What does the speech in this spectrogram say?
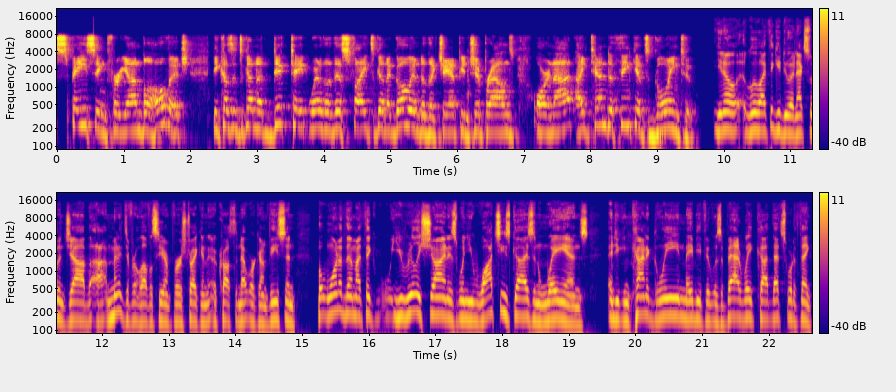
spacing for Jan Blachowicz because it's going to dictate whether this fight's going to go into the championship rounds or not. I tend to think it's going to. You know, Lou, I think you do an excellent job uh, many different levels here in First Strike and across the network on VSiN. But one of them I think you really shine is when you watch these guys in weigh ins and you can kind of glean maybe if it was a bad weight cut, that sort of thing.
